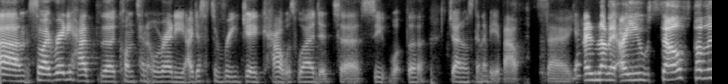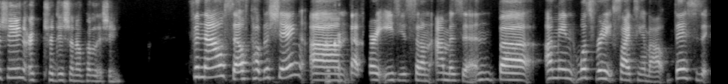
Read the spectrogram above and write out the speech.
Um, so I really had the content already. I just had to rejig how it was worded to suit what the journal is going to be about. So yeah. I love it. Are you self-publishing or traditional publishing? For now self-publishing um okay. that's very easy to sell on amazon but i mean what's really exciting about this is it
